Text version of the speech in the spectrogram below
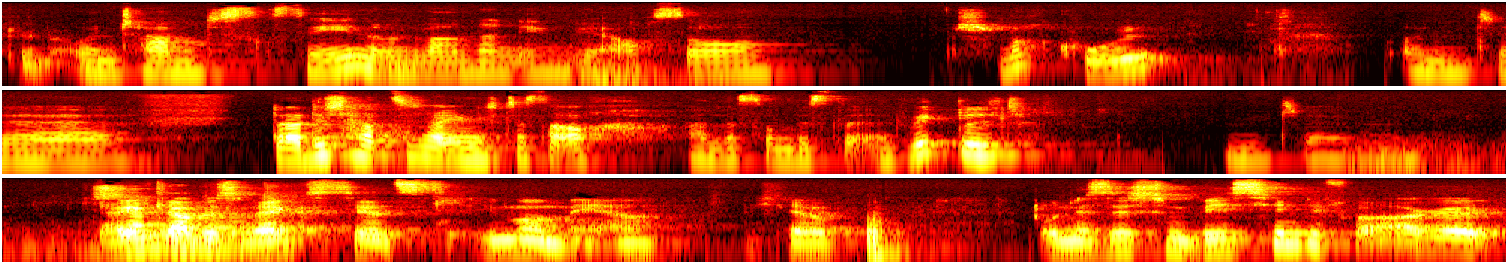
genau. und haben das gesehen und waren dann irgendwie auch so, schon noch cool. Und äh, dadurch hat sich eigentlich das auch alles so ein bisschen entwickelt. Und, ähm, ja, ich glaube, es wächst jetzt immer mehr. Ich glaube, und es ist ein bisschen die Frage,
